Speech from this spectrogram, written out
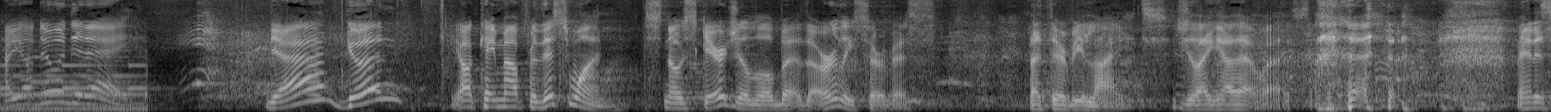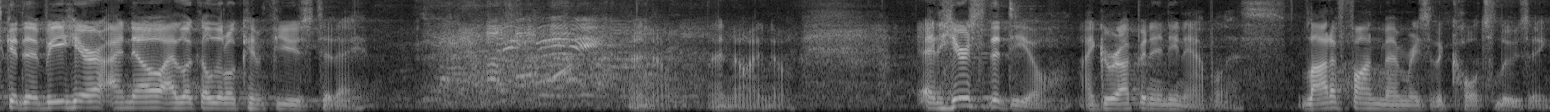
How y'all doing today? Yeah, good? Y'all came out for this one. Snow scared you a little bit of the early service. Let there be light. Did you like how that was? Man, it's good to be here. I know I look a little confused today. I know, I know, I know. And here's the deal I grew up in Indianapolis. A lot of fond memories of the Colts losing.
